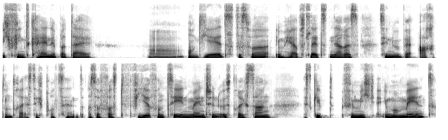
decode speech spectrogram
ich finde keine Partei. Mhm. Und jetzt, das war im Herbst letzten Jahres, sind wir bei 38 Prozent. Also fast vier von zehn Menschen in Österreich sagen, es gibt für mich im Moment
